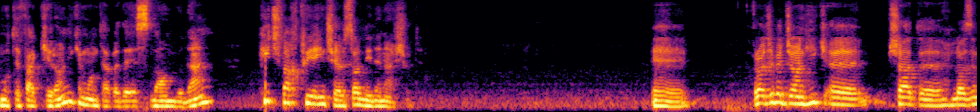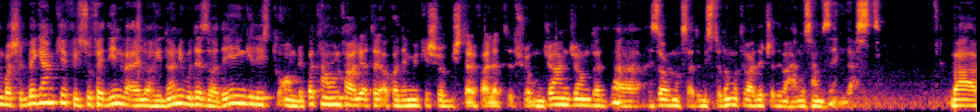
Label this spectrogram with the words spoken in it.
متفکرانی که منتقد اسلام بودن هیچ وقت توی این چهل سال دیده نشده. راجع به جان هیک شاید لازم باشه بگم که فیلسوف دین و الهیدانی بوده زاده انگلیس تو آمریکا تمام فعالیت های اکادمیکش رو بیشتر فعالیتش رو اونجا انجام داد و 1922 متولد شده و هنوز هم زنده است. و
